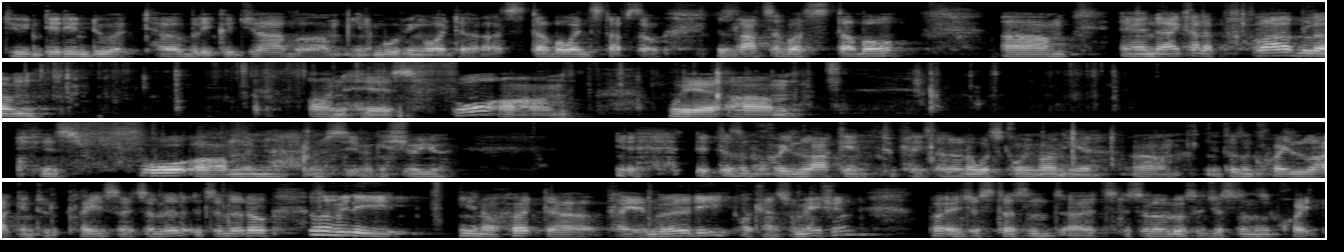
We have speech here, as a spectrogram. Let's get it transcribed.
do they didn't do a terribly good job, um, you know, moving all the uh, stubble and stuff. So there's lots of uh, stubble, um, and I got a problem on his forearm where um his forearm. Let me, let me see if I can show you it doesn't quite lock into place. I don't know what's going on here. Um, it doesn't quite lock into place. So it's a little, it's a little, it doesn't really, you know, hurt the playability or transformation, but it just doesn't, uh, it's, it's, a little loose. It just doesn't quite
